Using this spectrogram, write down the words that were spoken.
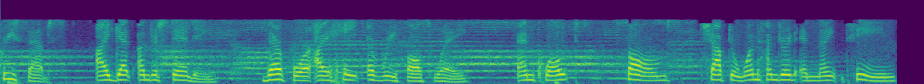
precepts I get understanding. Therefore I hate every false way. End quote. Psalms chapter 119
